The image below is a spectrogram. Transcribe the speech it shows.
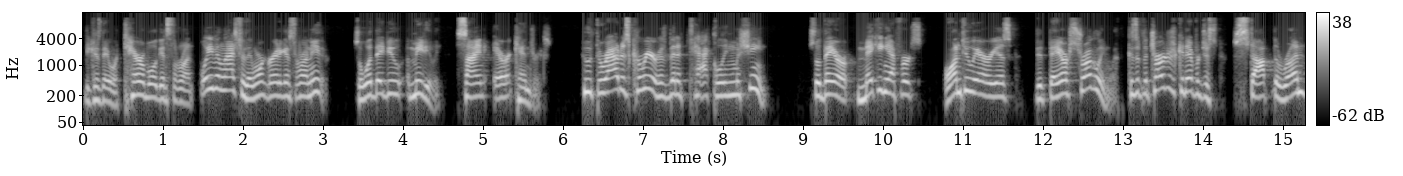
because they were terrible against the run. Well, even last year, they weren't great against the run either. So what they do immediately? Sign Eric Kendricks, who throughout his career has been a tackling machine. So they are making efforts onto areas that they are struggling with. Because if the Chargers can ever just stop the run,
